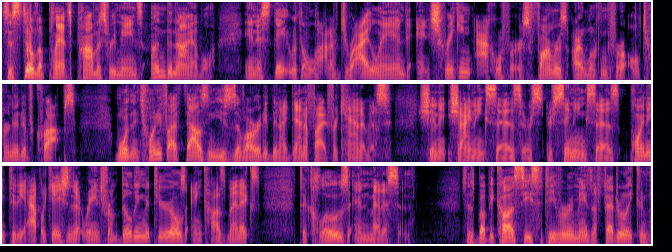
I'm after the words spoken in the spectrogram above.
So, still, the plant's promise remains undeniable. In a state with a lot of dry land and shrinking aquifers, farmers are looking for alternative crops. More than 25,000 uses have already been identified for cannabis. Shining, says, or, or Sinning says, pointing to the applications that range from building materials and cosmetics to clothes and medicine. Says, but because C. sativa remains a federally con-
